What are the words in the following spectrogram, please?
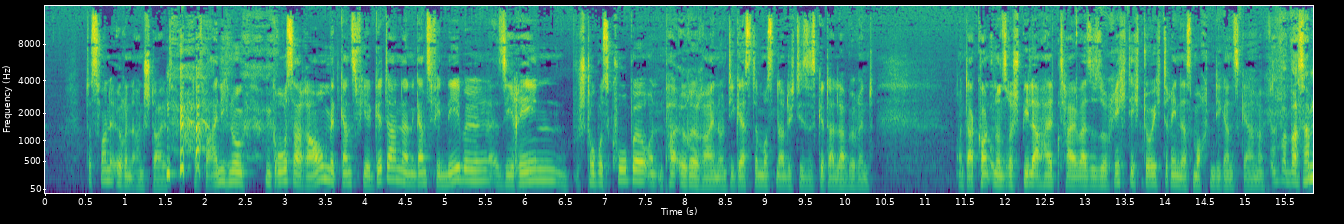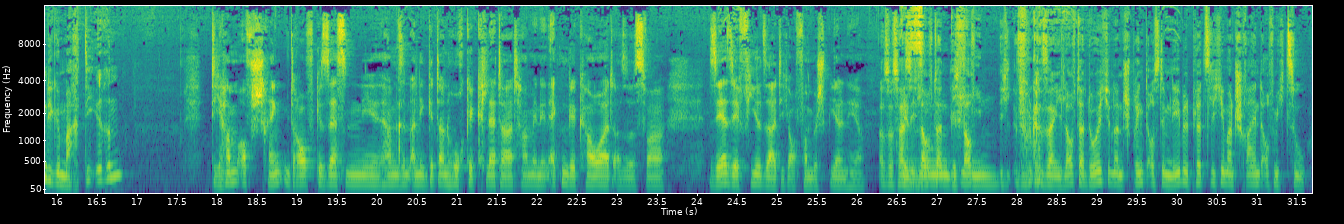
Das war eine Irrenanstalt. Das war eigentlich nur ein großer Raum mit ganz viel Gittern, dann ganz viel Nebel, Sirenen, Stroboskope und ein paar Irre rein. Und die Gäste mussten da durch dieses Gitterlabyrinth. Und da konnten unsere Spieler halt teilweise so richtig durchdrehen, das mochten die ganz gerne. Was haben die gemacht, die Irren? Die haben auf Schränken drauf gesessen, die haben, sind an den Gittern hochgeklettert, haben in den Ecken gekauert. Also es war sehr, sehr vielseitig auch vom Bespielen her. Also das heißt, ich laufe dann, Gesungen, ich laufe, ich gerade sagen, ich laufe da durch und dann springt aus dem Nebel plötzlich jemand schreiend auf mich zu.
